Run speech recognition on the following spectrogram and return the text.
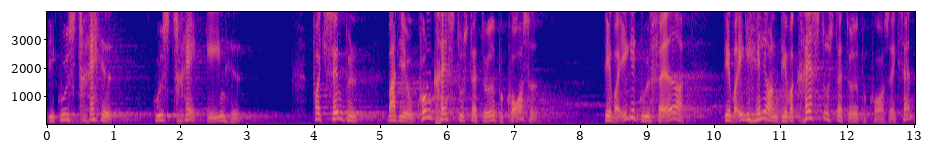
i Guds træhed, Guds tre enhed. For eksempel var det jo kun Kristus, der døde på korset. Det var ikke Gud Fader, det var ikke Helligånden, det var Kristus, der døde på korset, ikke sandt?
